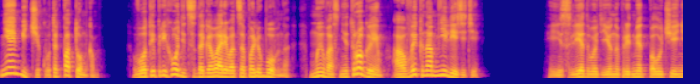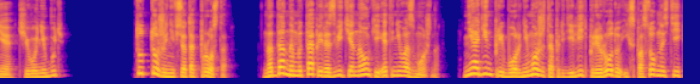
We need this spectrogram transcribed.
Не обидчику, так потомкам. Вот и приходится договариваться полюбовно. Мы вас не трогаем, а вы к нам не лезете. исследовать ее на предмет получения чего-нибудь? Тут тоже не все так просто. На данном этапе развития науки это невозможно. Ни один прибор не может определить природу их способностей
